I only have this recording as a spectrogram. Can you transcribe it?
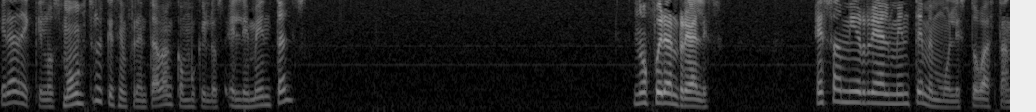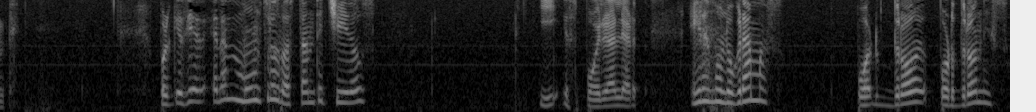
era de que los monstruos que se enfrentaban como que los elementals no fueran reales. Eso a mí realmente me molestó bastante. Porque si eran monstruos bastante chidos. Y, spoiler alert, eran hologramas. Por, por drones.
